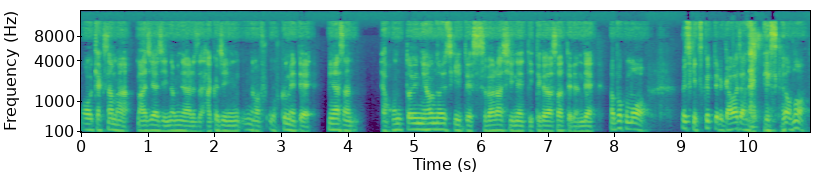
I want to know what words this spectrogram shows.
お客様、まあ、アジア人のみならず白人のを含めて、皆さん、いや本当に日本のウイスキーって素晴らしいねって言ってくださってるんで、まあ、僕もウイスキー作ってる側じゃないですけども、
